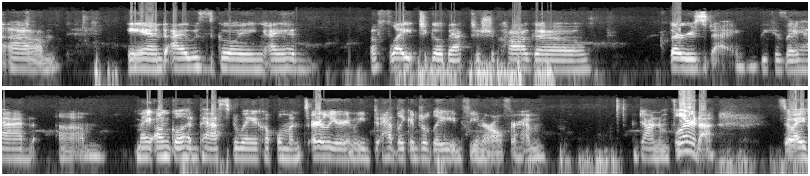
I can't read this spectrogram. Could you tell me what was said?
um, and i was going i had a flight to go back to chicago thursday because i had um, my uncle had passed away a couple months earlier and we had like a delayed funeral for him down in florida so I,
